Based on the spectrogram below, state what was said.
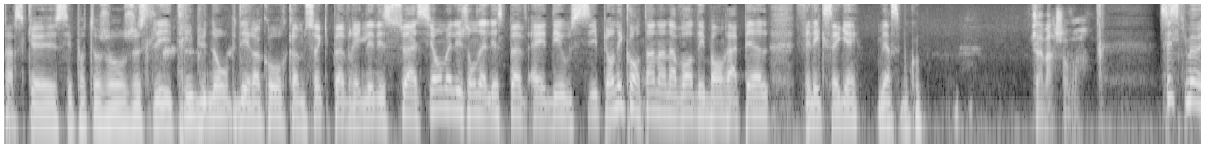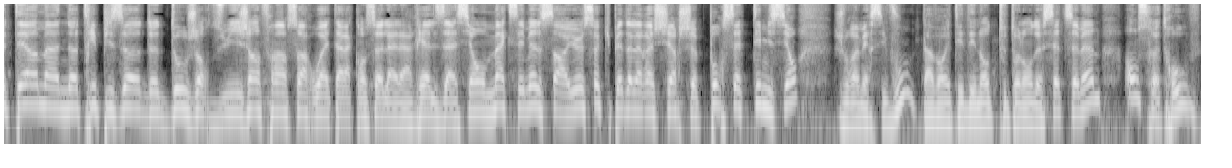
parce que c'est pas toujours juste les tribunaux et des recours comme ça qui peuvent régler des situations, mais les journalistes peuvent aider aussi. Puis on est content d'en avoir des bons rappels. Félix Séguin, merci beaucoup. Ça marche, au revoir. C'est ce qui met un terme à notre épisode d'aujourd'hui. Jean-François Roy est à la console à la réalisation. Maximile Sawyer s'occupait de la recherche pour cette émission. Je vous remercie, vous, d'avoir été des nôtres tout au long de cette semaine. On se retrouve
